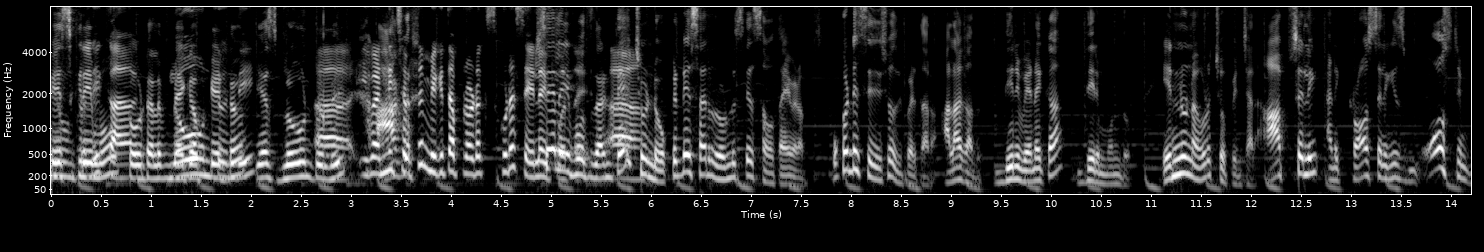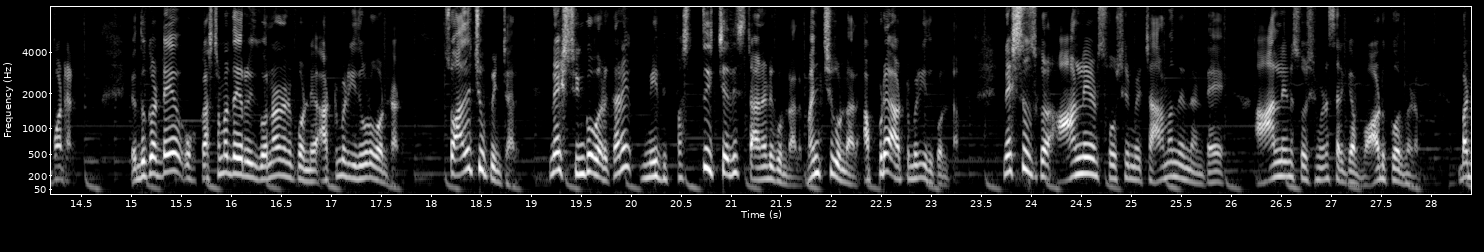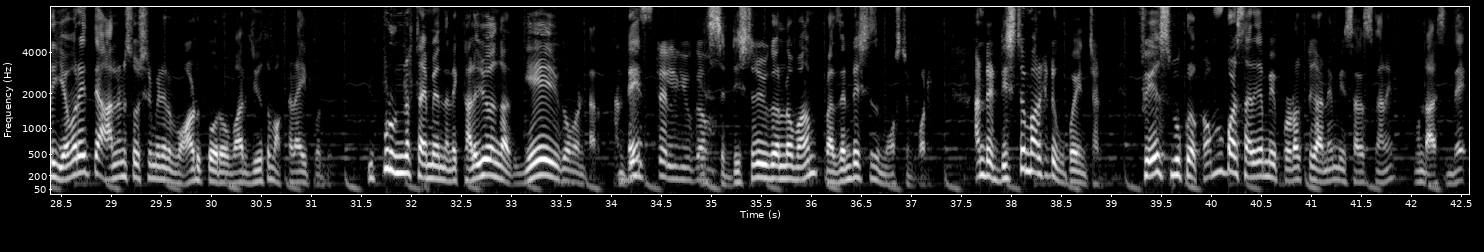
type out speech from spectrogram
face cream total makeup. Yes glow ఉంటుంది. ఇవన్నీ చెప్తే మిగతా ప్రొడక్ట్స్ కూడా సేల్ సేల్ అయిపోతుంది. అంటే చూడండి ఒకటేసారి రెండు సేల్స్ అవుతాయి మేడం. ఒకటే సేల్ చేసి వదిలిపెడతారు. అలా కాదు. దీని వెనక దీని ముందు. ఎన్నున్నా కూడా చూపించాలి. Up selling and cross selling is most important ఎందుకంటే ఒక కస్టమర్ దగ్గర ఇది కొన్నాడు అనుకోండి ఆటోమేటిక్ ఇది కూడా కొంటాడు. సో అది చూపించాలి. నెక్స్ట్ ఇంకొకటి కానీ మీది ఫస్ట్ ఇచ్చేది స్టాండర్డ్గా ఉండాలి. మంచిగా ఉండాలి. అప్పుడే ఆటోమేటిక్ ఇది కొంటాం. నెక్స్ట్ చూసుకోవాలి. ఆన్లైన్ సోషల్ మీడియా చాలా మంది ఏంటంటే ఆన్లైన్ సోషల్ మీడియా సరిగ్గా వాడుకోరు మేడం. బట్ ఎవరైతే ఆన్లైన్ సోషల్ మీడియా వాడుకోరో వారి జీవితం అక్కడే అయిపోతుంది ఇప్పుడు ఉన్న టైం ఏంటంటే కలియుగం కాదు ఏ యుగం అంటారు? అంటే డిజిటల్ యుగం. డిజిటల్ యుగంలో మనం ప్రజెంటేషన్ ఇస్ మోస్ట్ ఇంపార్టెంట్ అంటే డిజిటల్ మార్కెటింగ్ ఉపయోగించండి. ఫేస్బుక్లో కంపల్సరీగా మీ ప్రొడక్ట్ కానీ మీ సర్వీస్ కానీ ఉండాల్సిందే.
